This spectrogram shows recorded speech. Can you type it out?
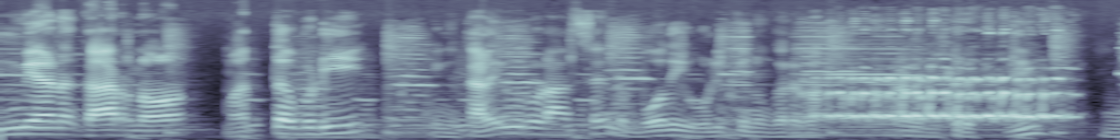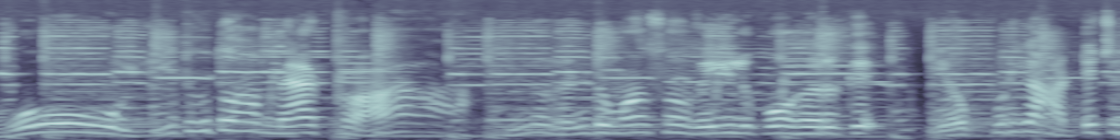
உண்மையான காரணம். மற்றபடி எங்கள் தலைவரோட ஆசை இந்த போதையை ஒழிக்கணுங்கிறது தான் ஓ இதுதான் மேட்ரா இன்னும் ரெண்டு மாதம் வெயில் போக இருக்கு. எப்படியா அடிச்சு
